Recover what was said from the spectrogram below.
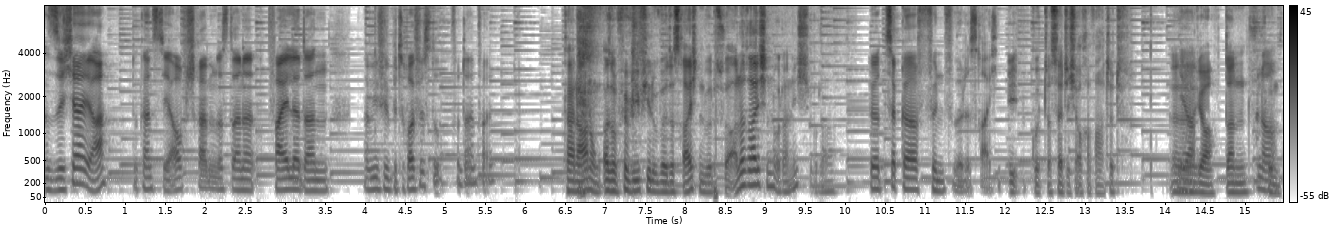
sicher, ja. Du kannst dir aufschreiben, dass deine Pfeile dann. Wie viel beträufelst du von deinem Pfeil? Keine Ahnung. Also für wie viele würde es reichen? Würde es für alle reichen oder nicht? Oder? Für circa 5 würde es reichen. Gut, das hätte ich auch erwartet. Äh, Ja. ja. dann Genau. fünf.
